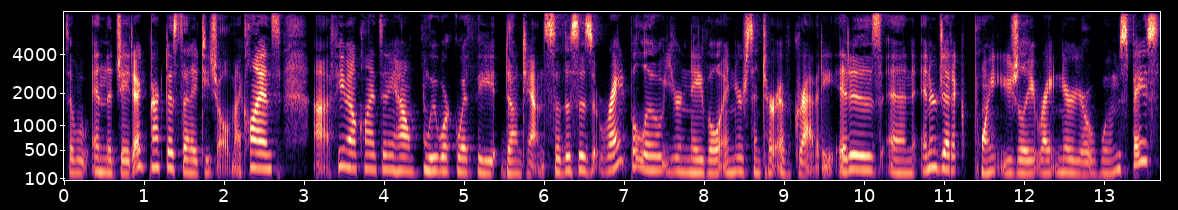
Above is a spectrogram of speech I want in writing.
So in the jade egg practice that I teach all of my clients, uh, female clients anyhow, we work with the dantians. So this is right below your navel and your center of gravity cavity. It is an energetic point, usually right near your womb space,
